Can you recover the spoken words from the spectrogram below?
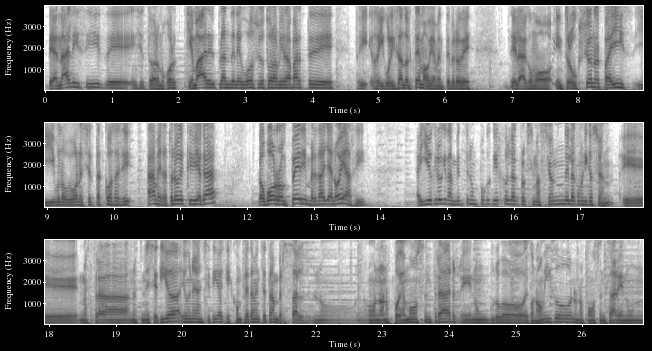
de análisis, de, insisto, a lo mejor quemar el plan de negocio, toda la primera parte de, estoy ridiculizando el tema, obviamente, pero de, de la como introducción al país y uno pone ciertas cosas y dice, ah, mira, todo lo que escribí acá lo puedo romper y en verdad ya no es así. Ahí yo creo que también tiene un poco que ver con la aproximación de la comunicación. Eh, nuestra, nuestra iniciativa es una iniciativa que es completamente transversal. No, no, no nos podemos centrar en un grupo económico, no nos podemos centrar en un,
